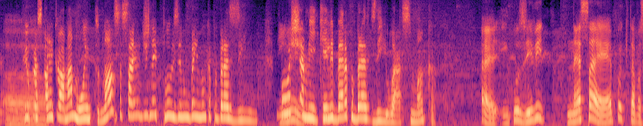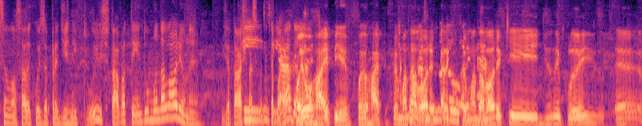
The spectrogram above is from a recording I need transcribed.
Uh... E o pessoal reclamar muito. Nossa, saiu o Disney Plus e não vem nunca pro Brasil. Sim. Poxa, Mickey, libera pro Brasil, ah, se manca. É, inclusive nessa época que estava sendo lançada coisa para Disney Plus, estava tendo o Mandalorian, né? Já tava acho, na segunda temporada. Foi né? o hype, foi o hype, foi o Mandalorian, cara. Mandalorian, foi o Mandalorian é. que Disney Plus é...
